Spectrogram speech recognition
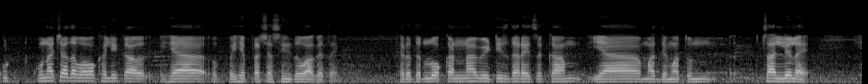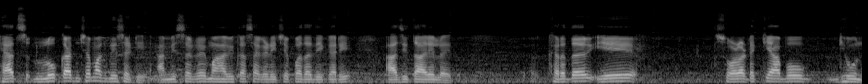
कुठ कुणाच्या दबावाखाली का ह्या हे प्रशासन इथं वागत आहे. खरं तर लोकांना वेटीस धरायचं काम या माध्यमातून चाललेलं आहे. ह्याच लोकांच्या मागणीसाठी आम्ही सगळे महाविकास आघाडीचे पदाधिकारी आज इथं आलेलो आहेत. खरं तर हे सोळा टक्के अबो घेऊन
